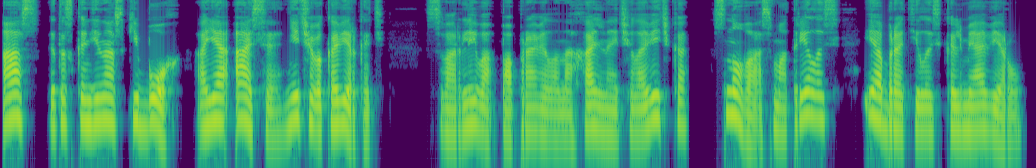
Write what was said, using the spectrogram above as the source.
«Ас — это скандинавский бог, а я Ася, нечего коверкать», — сварливо поправила нахальная человечка, снова осмотрелась и обратилась к Альмиаверу.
